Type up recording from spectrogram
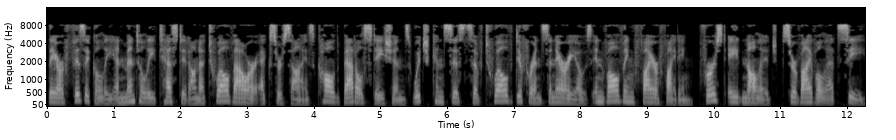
they are physically and mentally tested on a 12-hour exercise called Battle Stations which consists of 12 different scenarios involving firefighting, first aid knowledge, survival at sea,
